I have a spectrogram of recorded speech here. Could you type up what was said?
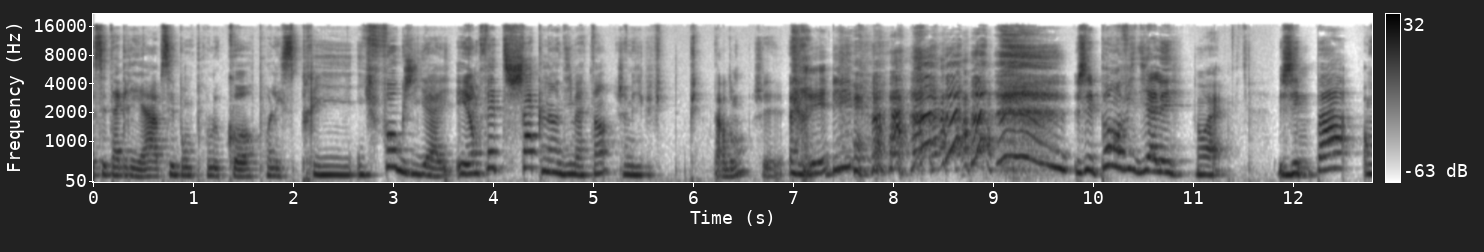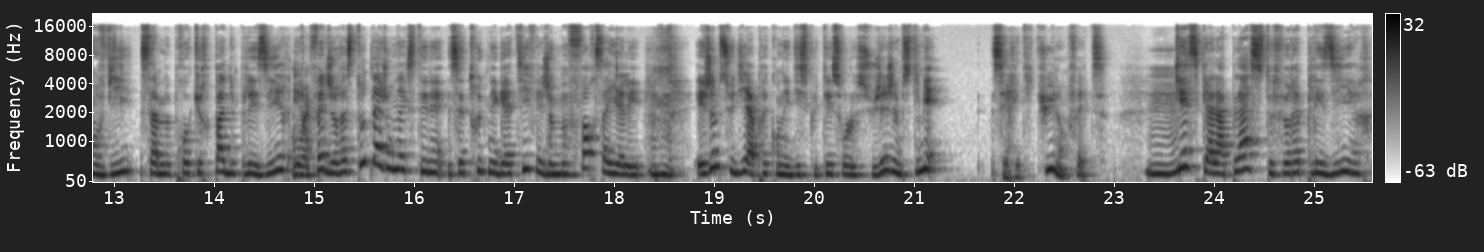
c'est agréable, c'est bon pour le corps, pour l'esprit, il faut que j'y aille. Et en fait, chaque lundi matin, je me dis, pardon, j'ai j'ai pas envie d'y aller. Ouais. J'ai Mhm. pas envie, ça me procure pas du plaisir. Et en fait, je reste toute la journée avec ces, né- ces trucs négatifs et je me force à y aller. Mhm. Et je me suis dit, après qu'on ait discuté sur le sujet, je me suis dit, mais c'est ridicule en fait. Mhm. Qu'est-ce qu'à la place te ferait plaisir?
